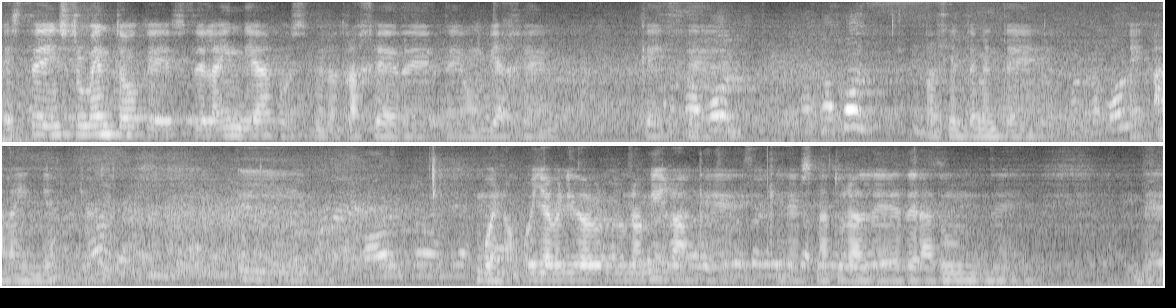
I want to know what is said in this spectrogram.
Este instrumento, que es de la India, pues me lo traje de, un viaje que hice recientemente eh, a la India. Y bueno, hoy ha venido a verme una amiga que, es natural de Dehradun, de, de,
